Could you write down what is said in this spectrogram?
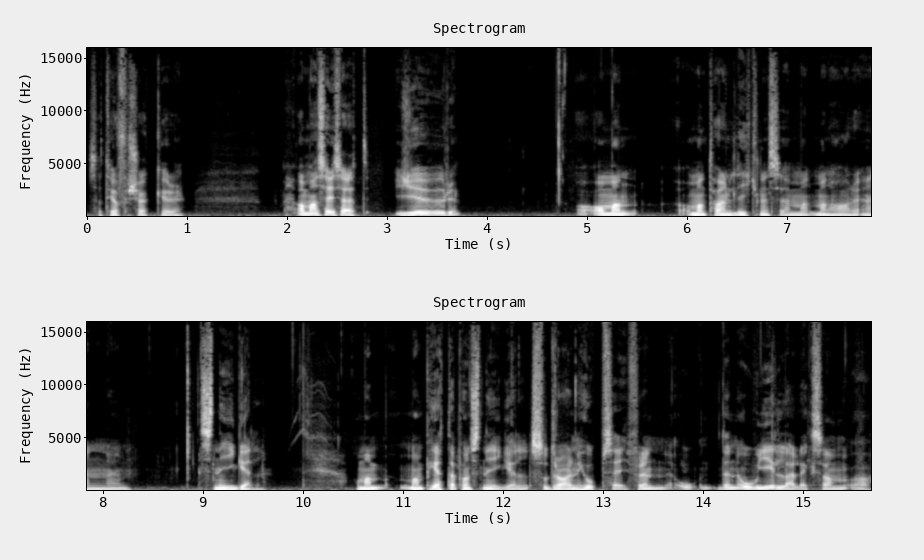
Så att jag försöker, om man säger så här att djur, om man, om man tar en liknelse, man, man har en eh, snigel. Om man, man petar på en snigel så drar den ihop sig för den, den ogillar liksom oh,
